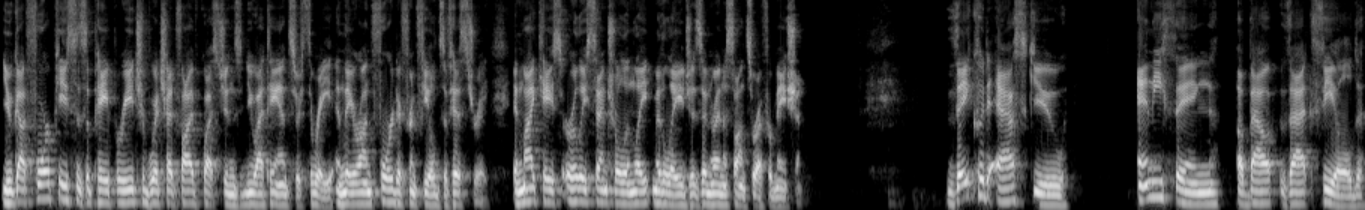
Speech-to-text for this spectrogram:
You got four pieces of paper, each of which had five questions, and you had to answer three. And they were on four different fields of history. In my case, early Central and late Middle Ages and Renaissance Reformation. They could ask you anything about that field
